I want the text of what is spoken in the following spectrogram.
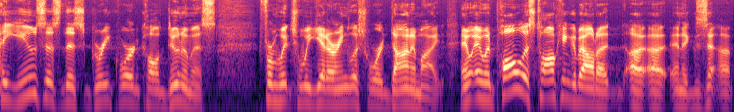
he uses this Greek word called dunamis from which we get our English word dynamite. And, and when Paul is talking about a, a, an, exa-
